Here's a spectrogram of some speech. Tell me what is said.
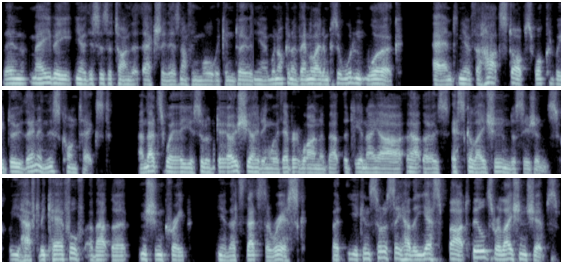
then maybe, you know, this is a time that actually there's nothing more we can do. You know, we're not going to ventilate them because it wouldn't work. And, you know, if the heart stops, what could we do then in this context? And that's where you're sort of negotiating with everyone about the DNAR, about those escalation decisions. You have to be careful about the mission creep. You know, that's that's the risk. But you can sort of see how the yes but builds relationships.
